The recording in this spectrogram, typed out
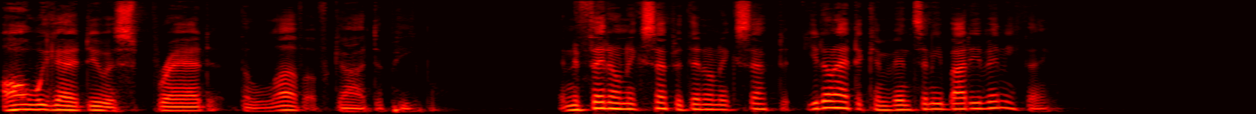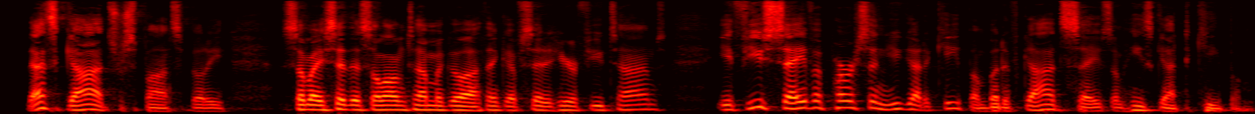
All we got to do is spread the love of God to people. And if they don't accept it, they don't accept it. You don't have to convince anybody of anything. That's God's responsibility. Somebody said this a long time ago. I think I've said it here a few times. If you save a person, you got to keep them. But if God saves them, He's got to keep them.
